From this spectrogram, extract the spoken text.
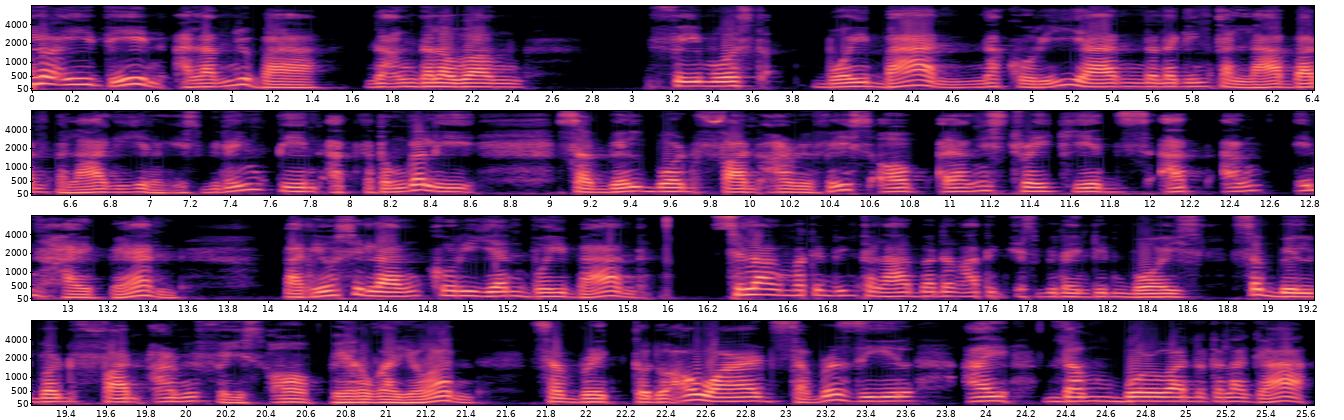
Hello 18, alam nyo ba na ang dalawang famous boy band na Korean na naging kalaban palagi ng SB19 at katunggali sa Billboard Fan Army Face Off ay ang Stray Kids at ang Enhypen. Pareho silang Korean boy band. Sila ang matinding kalaban ng ating SB19 boys sa Billboard Fan Army Face Off. Pero ngayon, sa Break to the Awards sa Brazil ay number one na talaga.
